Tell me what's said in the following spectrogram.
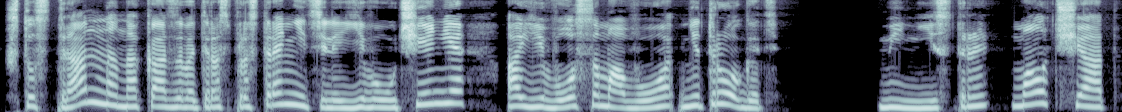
что странно наказывать распространителей его учения, а его самого не трогать. Министры молчат.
